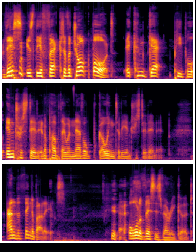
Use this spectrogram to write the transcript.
This is the effect of a chalkboard. It can get people interested in a pub they were never going to be interested in it. And the thing about it is, all of this is very good.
